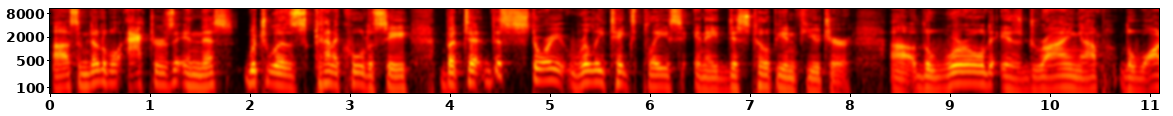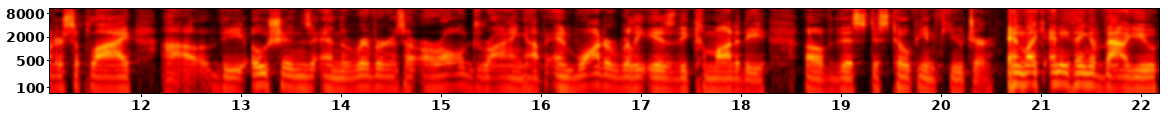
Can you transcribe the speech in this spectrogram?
uh, some notable actors in this, which was kind of cool to see. But uh, this story really takes place in a dystopian future. Uh, the world is drying up. The water supply, uh, the oceans, and the rivers are, are, all drying up, and water really is the commodity of this dystopian future. And like anything of value,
